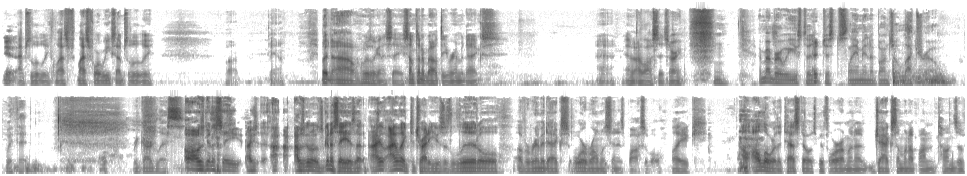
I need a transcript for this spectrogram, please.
Yeah. absolutely, last last four weeks, absolutely. But yeah, but uh, what was I going to say? Something about the Arimidex. Uh, I I lost it. Sorry. I remember we used to just slam in a bunch of Letro with it, regardless. Oh, I was gonna say, I, I, I was gonna, I was gonna say is that I, I like to try to use as little of a Arimidex or Aromasin as possible. Like, I'll, I'll lower the test dose before I'm gonna jack someone up on tons of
